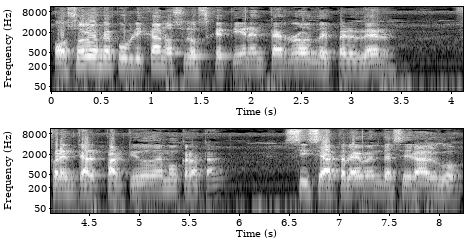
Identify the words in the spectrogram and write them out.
¿O son los republicanos los que tienen terror de perder frente al Partido Demócrata si se atreven a decir algo,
